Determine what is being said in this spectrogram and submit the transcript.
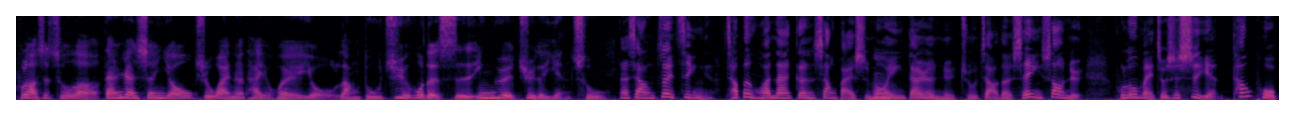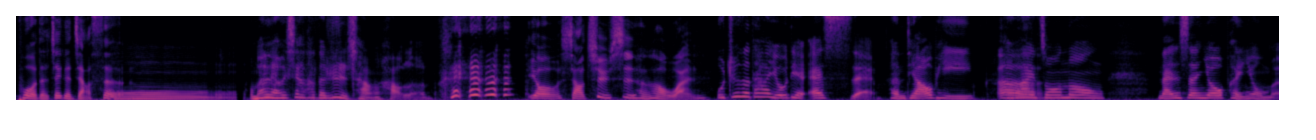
蒲老师除了担任声优之外呢，他也会有朗读剧或者是音乐剧的演出。那像最近桥本环奈跟上白石萌音担任女主角的《神隐少女》，蒲鲁美就是饰演汤婆婆的这个角色。哦，我们来聊一下她的日常好了，有小趣事，很好玩。我觉得他有点 S 哎，很调皮，很爱捉弄。男生优朋友们，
